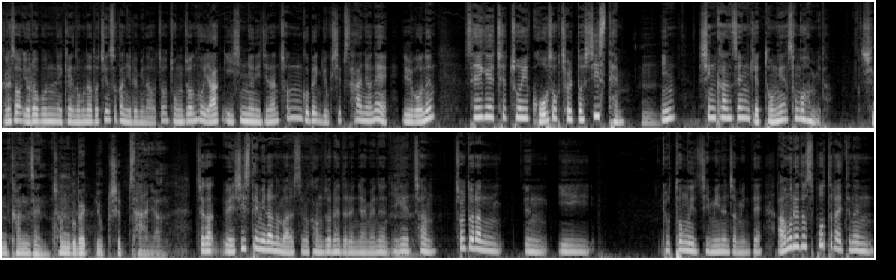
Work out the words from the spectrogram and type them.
그래서 여러분에게 너무나도 친숙한 이름이 나오죠. 종전 후 약 20년이 지난 1964년에 일본은 세계 최초의 고속철도 시스템인 음. 신칸센 개통에 성공합니다. 신칸센 1964년. 제가 왜 시스템이라는 말씀을 강조를 해드렸냐면은 이게 참 철도라는 이 교통의 재미있는 점인데 아무래도 스포트라이트는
